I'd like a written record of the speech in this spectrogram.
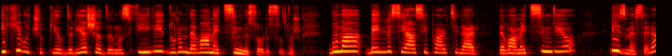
iki buçuk yıldır yaşadığımız fiili durum devam etsin mi sorusudur. Buna belli siyasi partiler devam etsin diyor. Biz mesela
